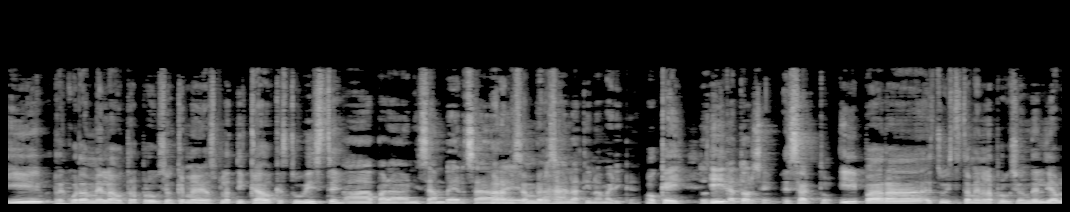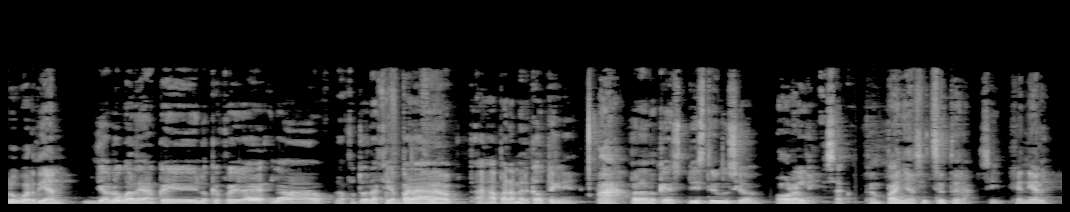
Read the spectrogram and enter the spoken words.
y recuérdame la otra producción que me habías platicado que estuviste. Ah, para Nissan Versa. Para Nissan Versa. Ajá, Latinoamérica. Ok. 2014. exacto. Y para, estuviste también en la producción del Diablo Guardián. Diablo Guardián, que lo que fue la, fotografía, para, ajá, para mercadotecnia. Ah. Para lo que es distribución. Órale. Exacto. Campañas, etcétera. Sí. Genial.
